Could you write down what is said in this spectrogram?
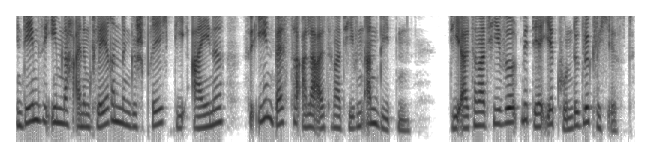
indem Sie ihm nach einem klärenden Gespräch die eine, für ihn beste aller Alternativen anbieten. Die Alternative, mit der Ihr Kunde glücklich ist.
